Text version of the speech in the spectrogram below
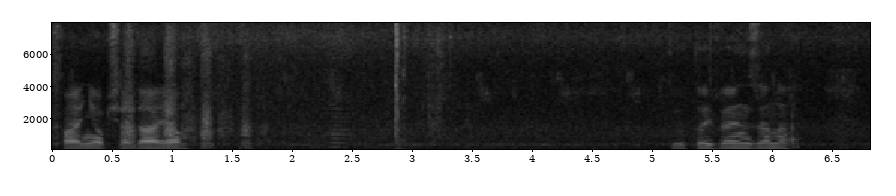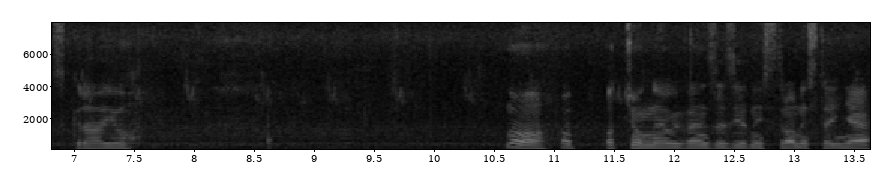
Fajnie obsiadają. Tutaj węza na skraju. No, od, odciągnęły węzę z jednej strony, z tej nie.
